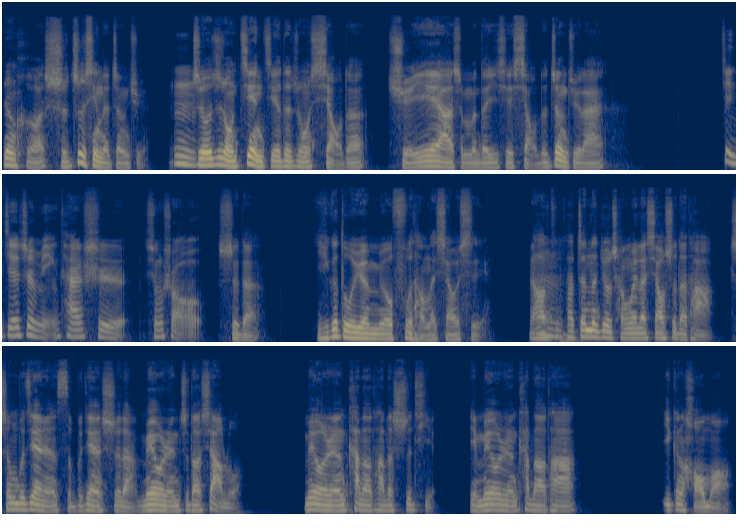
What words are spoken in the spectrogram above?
任何实质性的证据，嗯，只有这种间接的这种小的血液啊什么的一些小的证据来。间接证明他是凶手。是的，一个多月没有复堂的消息，然后嗯他真的就成为了消失的他，生不见人，死不见尸的，没有人知道下落，没有人看到他的尸体，也没有人看到他一根毫毛。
